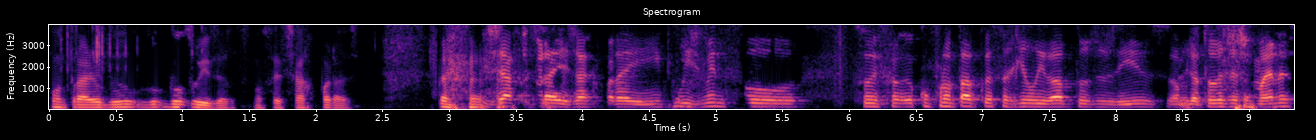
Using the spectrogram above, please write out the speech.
contrário do, do, dos Wizards, não sei se já reparaste. Já reparei, já reparei. Infelizmente sou, sou confrontado com essa realidade todos os dias, ou melhor, todas as semanas.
